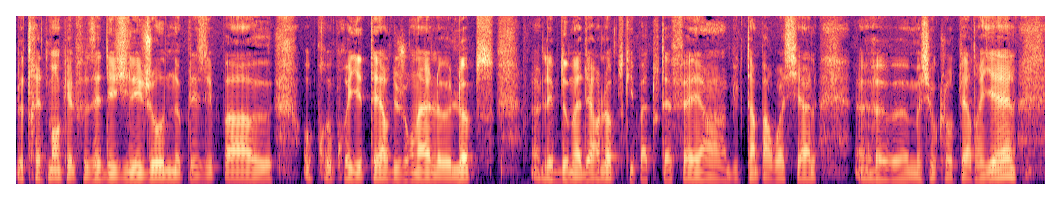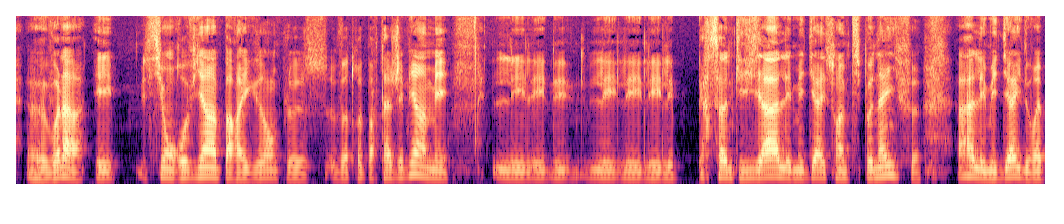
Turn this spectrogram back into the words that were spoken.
le traitement qu'elle faisait des gilets jaunes ne plaisait pas au propriétaire du journal l'Obs, l'hebdomadaire l'Obs, qui n'est pas tout à fait un bulletin paroissial, Monsieur Claude Perdriel. Voilà. Et si on revient, par exemple, votre partage est bien, mais les, les- les- les personnes qui disent ah les médias ils sont un petit peu naïfs, ah les médias ils devraient,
